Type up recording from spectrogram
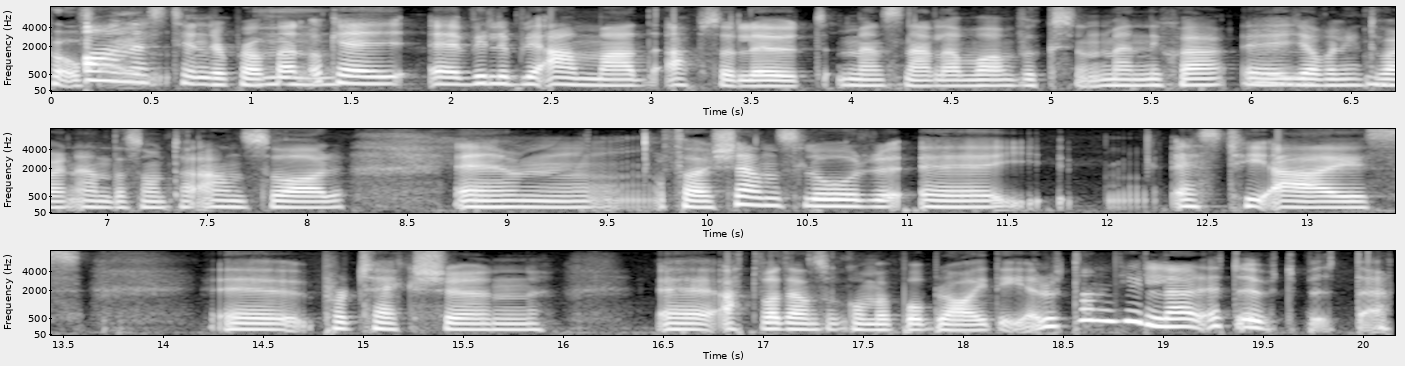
profile. Honest Tinder profile. Okej, eh, vill du bli ammad? Absolut. Men snälla, var en vuxen människa. Eh, Jag vill inte vara den enda som tar ansvar ehm, för känslor, eh, STIs, protection, att vara den som kommer på bra idéer, utan gillar ett utbyte.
